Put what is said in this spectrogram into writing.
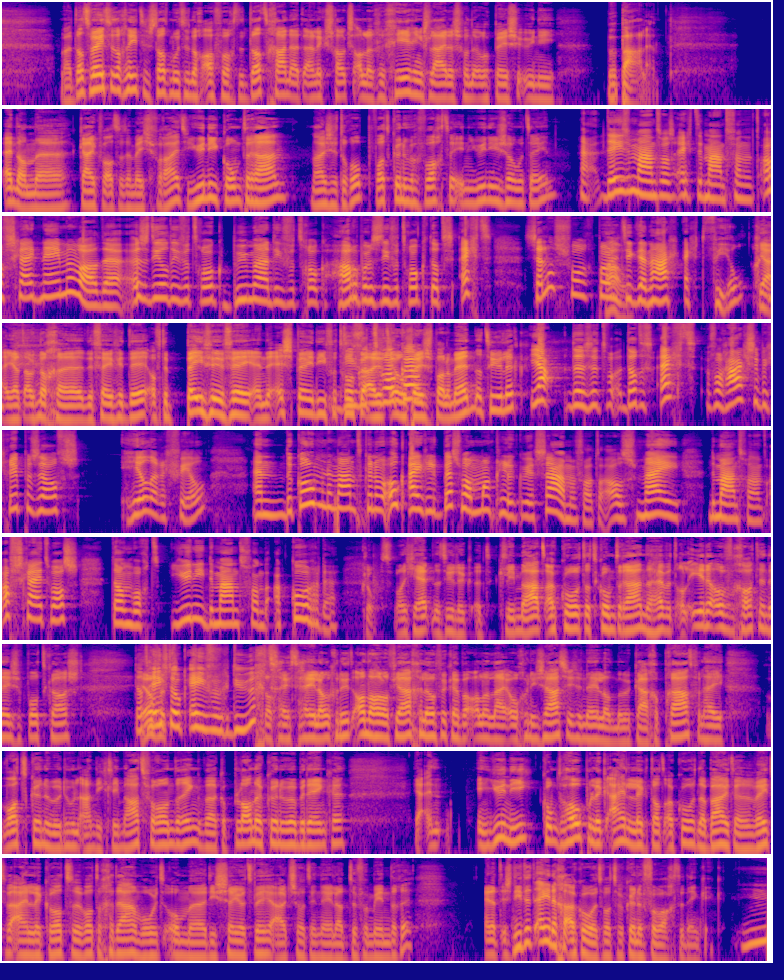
Maar dat weten we nog niet, dus dat moeten we nog afwachten. Dat gaan uiteindelijk straks alle regeringsleiders van de Europese Unie bepalen. En dan eh, kijken we altijd een beetje vooruit. Juni komt eraan, maar hij zit erop. Wat kunnen we verwachten in juni zometeen? Nou, deze maand was echt de maand van het afscheid nemen. We hadden Usdeel die vertrok, Buma die vertrok, Harbers die vertrok. Dat is echt, zelfs voor Politiek Den Haag, echt veel. Ja, je had ook nog eh, de VVD, of de PVV en de SP die vertrokken, uit het. Europese parlement natuurlijk. Ja, dus het, dat is echt voor Haagse begrippen zelfs heel erg veel. En de komende maand kunnen we ook eigenlijk best wel makkelijk weer samenvatten. Als mei de maand van het afscheid was, dan wordt juni de maand van de akkoorden. Klopt, want je hebt natuurlijk het klimaatakkoord, dat komt eraan. Daar hebben we het al eerder over gehad in deze podcast. Dat Heel heeft ook even geduurd. Dat heeft heel lang geduurd. Anderhalf jaar geloof ik hebben allerlei organisaties in Nederland met elkaar gepraat. Van hey, wat kunnen we doen aan die klimaatverandering? Welke plannen kunnen we bedenken? Ja, en in juni komt hopelijk eindelijk dat akkoord naar buiten. En weten we eindelijk wat, eh, wat er gedaan wordt om eh, die CO2-uitstoot in Nederland te verminderen. En dat is niet het enige akkoord wat we kunnen verwachten, denk ik.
